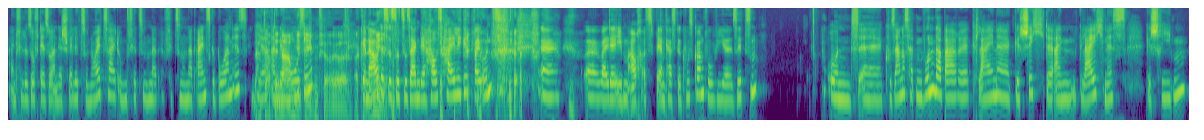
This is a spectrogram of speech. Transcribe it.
ein Philosoph, der so an der Schwelle zur Neuzeit um 1400, 1401 geboren ist. Da hat er auch den Namen Mosel. gegeben für eure Akademie. Genau, das ist sozusagen der Hausheilige bei uns, äh, äh, weil der eben auch aus Bernkastel-Kues kommt, wo wir sitzen. Und äh, Cusanus hat eine wunderbare kleine Geschichte, ein Gleichnis geschrieben,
